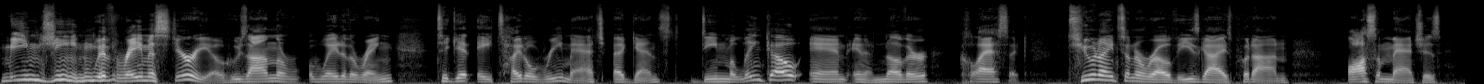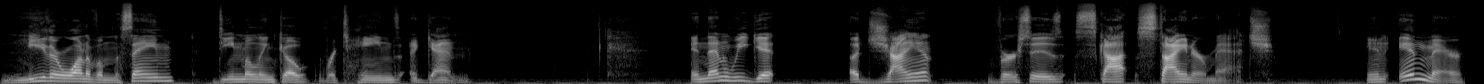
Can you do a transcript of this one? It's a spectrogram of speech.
Mean Gene with Rey Mysterio, who's on the way to the ring to get a title rematch against Dean Malenko, and in another classic. Two nights in a row, these guys put on awesome matches. Neither one of them the same. Dean Malenko retains again. And then we get a Giant versus Scott Steiner match. And in there,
